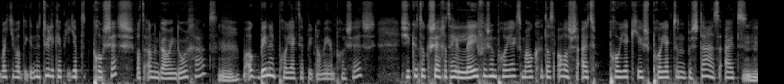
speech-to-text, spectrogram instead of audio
wat je... Wat, natuurlijk heb je, je hebt het proces wat ongoing doorgaat. Mhm. Maar ook binnen een project heb je dan weer een proces. Dus je kunt ook zeggen, het hele leven is een project. Maar ook dat alles uit projectjes, projecten bestaat. Uit, mhm.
